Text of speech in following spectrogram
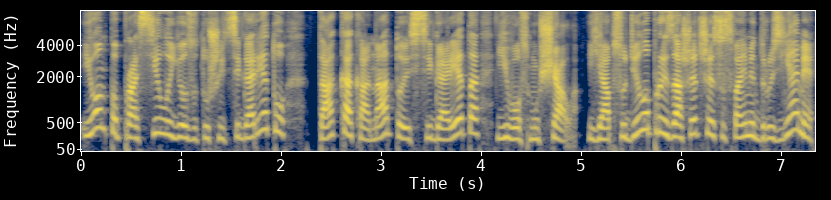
и он попросил ее затушить сигарету, так как она, то есть сигарета, его смущала. Я обсудила произошедшее со своими друзьями,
